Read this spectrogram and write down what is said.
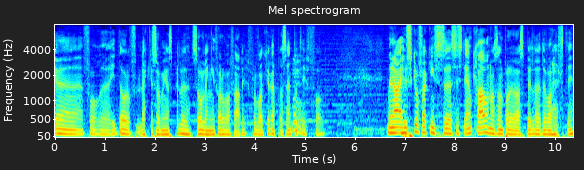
uh, for uh, Id å lekke så mye av spillet så lenge før det var ferdig. For det var ikke representativt for Men ja, jeg husker fuckings eh, systemkravene og sånn på det der spillet. Det var heftig.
